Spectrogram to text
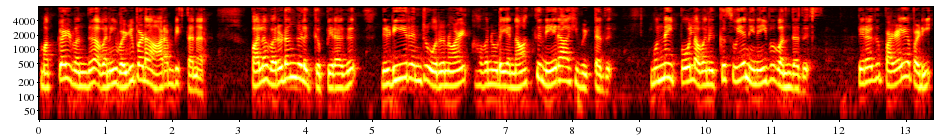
மக்கள் வந்து அவனை வழிபட ஆரம்பித்தனர். பல வருடங்களுக்குப் பிறகு திடீரென்று ஒரு நாள் அவனுடைய நாக்கு நேராகிவிட்டது. முன்னைப் போல் அவனுக்கு சுய நினைவு வந்தது. பிறகு பழையபடி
